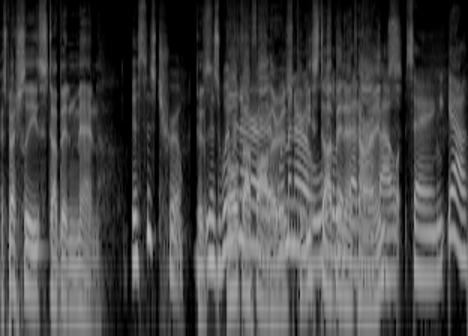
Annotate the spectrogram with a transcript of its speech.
especially stubborn men. This is true. because women both our are fathers women can are be stubborn at times. about saying, "Yeah,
